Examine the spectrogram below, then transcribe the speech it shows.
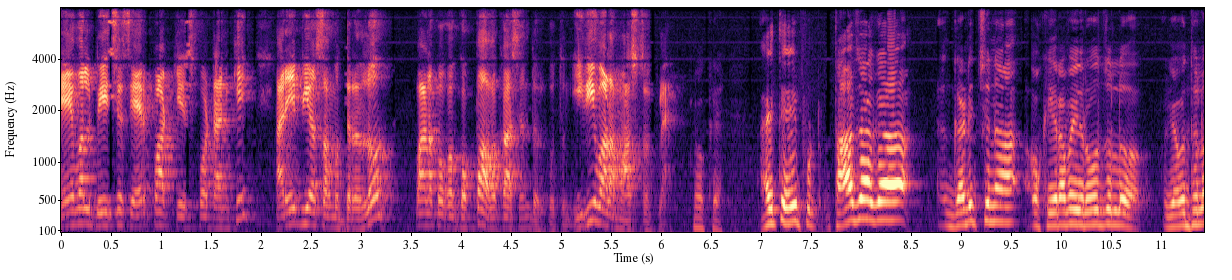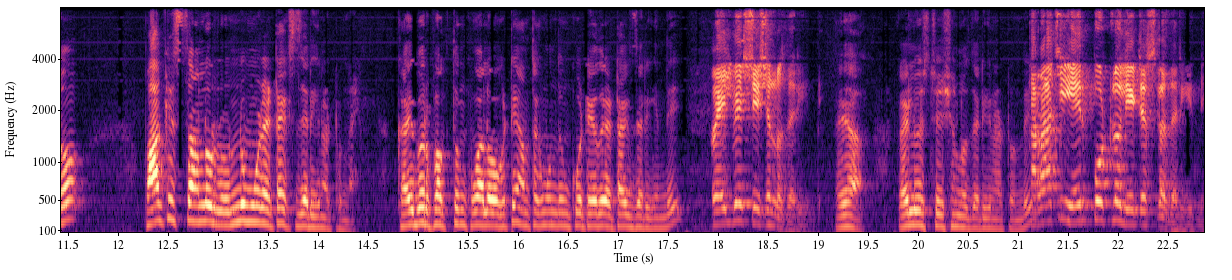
నేవల్ బేసెస్ ఏర్పాటు చేసుకోవడానికి అరేబియా సముద్రంలో వాళ్ళకు ఒక గొప్ప అవకాశం దొరుకుతుంది. ఇది వాళ్ళ మాస్టర్ ప్లాన్. ఓకే. అయితే ఇప్పుడు తాజాగా గడిచిన ఒక ఇరవై రోజుల్లో వ్యవధిలో పాకిస్తాన్లో రెండు మూడు అటాక్స్ జరిగినట్టున్నాయి. ఖైబర్ పఖ్తుంఖ్వాలో ఒకటి అంతకుముందు ఇంకోటి ఏదో అటాక్ జరిగింది. రైల్వే స్టేషన్లో జరిగింది. అయ్యా రైల్వే స్టేషన్లో జరిగినట్టుంది. కరాచీ ఎయిర్పోర్ట్లో లేటెస్ట్గా జరిగింది.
